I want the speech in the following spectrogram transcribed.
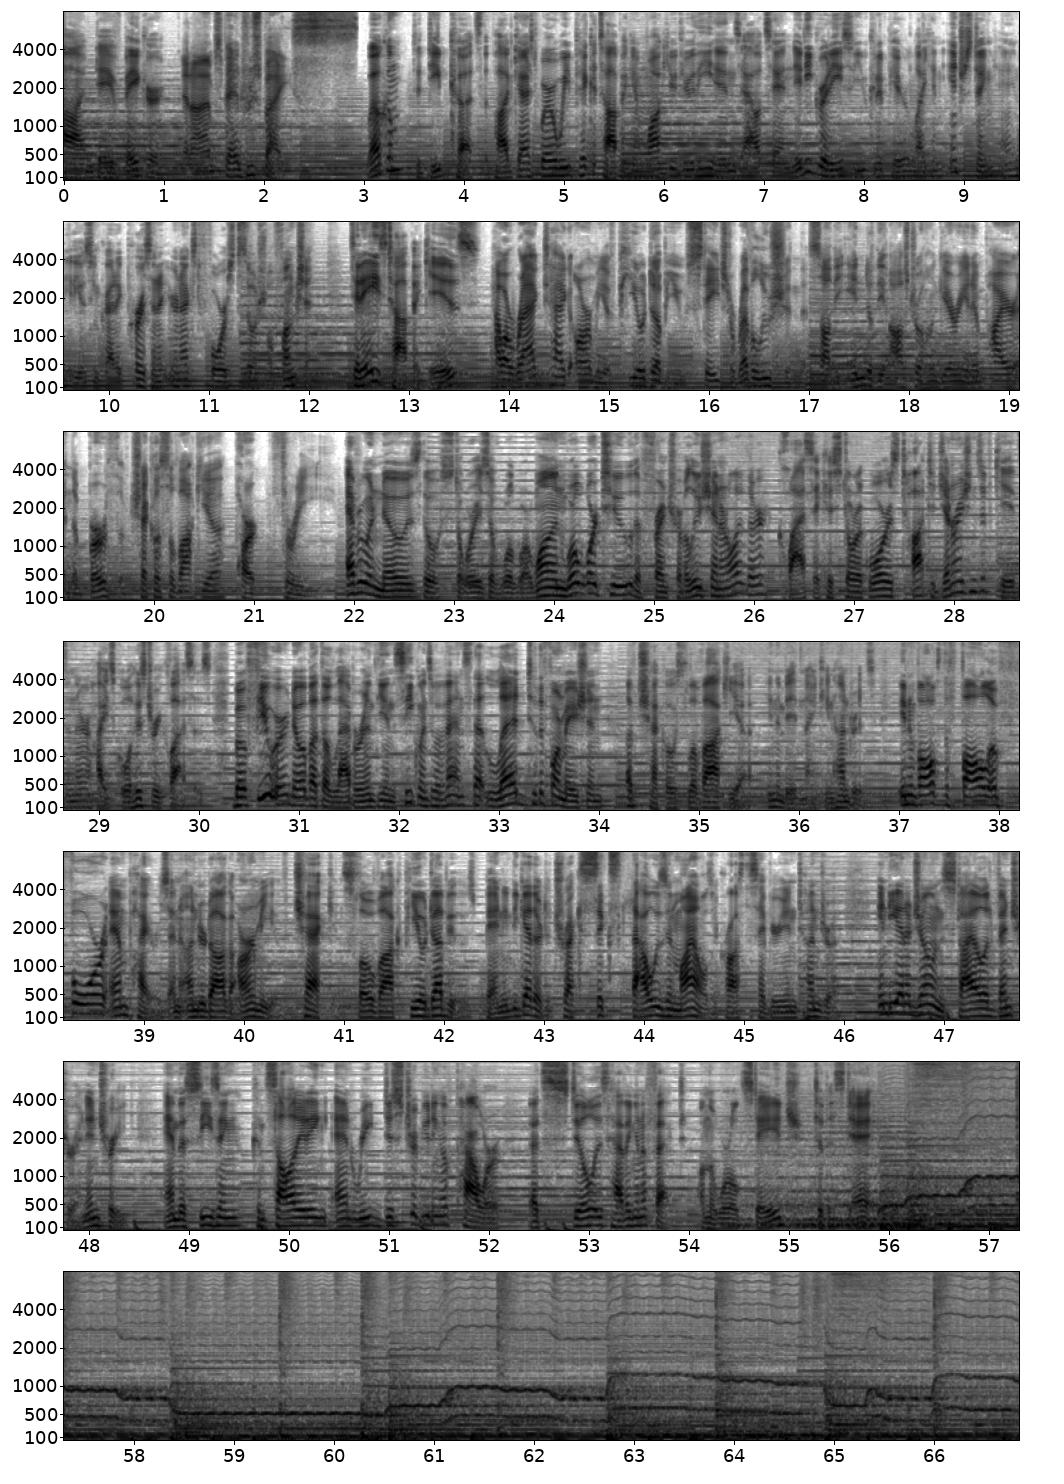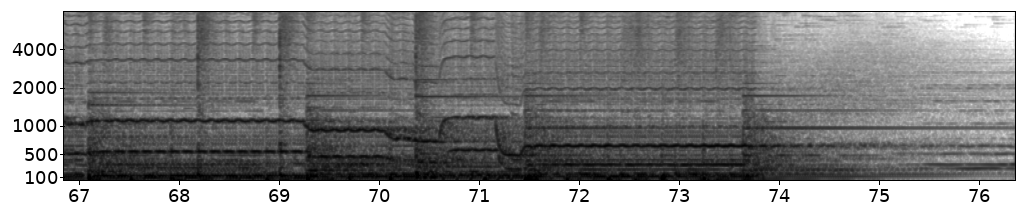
I'm Dave Baker. And I'm Spandrew Spice. Welcome to Deep Cuts, the podcast where we pick a topic and walk you through the ins, outs, and nitty gritty so you can appear like an interesting and idiosyncratic person at your next forced social function. Today's topic is How a ragtag army of POWs staged a revolution that saw the end of the Austro Hungarian Empire and the birth of Czechoslovakia, Part 3. Everyone knows the stories of World War I, World War II, the French Revolution, and all other classic historic wars taught to generations of kids in their high school history classes. But fewer know about the labyrinthian sequence of events that led to the formation of Czechoslovakia in the mid 1900s. It involves the fall of four empires, an underdog army of Czech and Slovak POWs banding together to trek 6,000 miles across the Siberian tundra, Indiana Jones style adventure and intrigue and the seizing, consolidating, and redistributing of power that still is having an effect on the world stage to this day.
